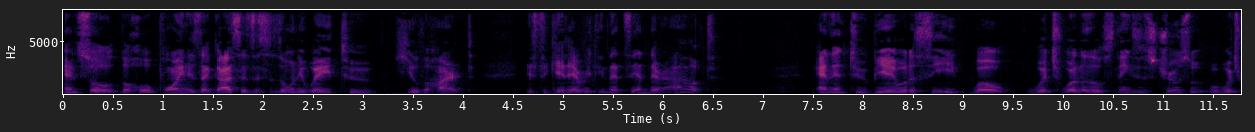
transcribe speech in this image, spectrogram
And so the whole point is that God says this is the only way to heal the heart is to get everything that's in there out. And then to be able to see, well, which one of those things is true? So which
